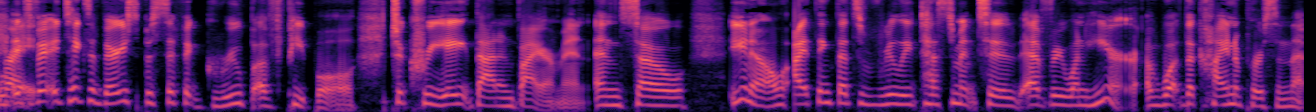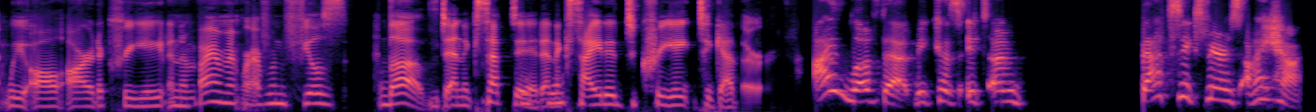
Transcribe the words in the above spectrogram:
Right. It's ve- it takes a very specific group of people to create that environment. And so, you know, I think that's really testament to everyone here of what the kind of person that we all are to create an environment where everyone feels loved and accepted and excited to create together. I love that because it's um that's the experience I had.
